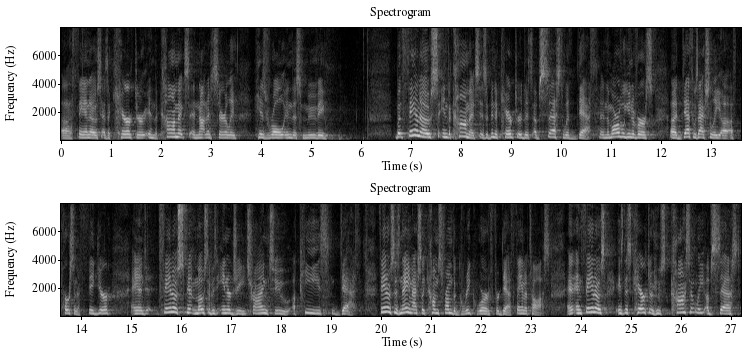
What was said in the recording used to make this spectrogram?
uh, Thanos as a character in the comics and not necessarily his role in this movie. But Thanos in the comics has been a character that's obsessed with death. In the Marvel Universe, uh, death was actually a, a person, a figure. And Thanos spent most of his energy trying to appease death. Thanos' name actually comes from the Greek word for death, Thanatos. And, and Thanos is this character who's constantly obsessed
